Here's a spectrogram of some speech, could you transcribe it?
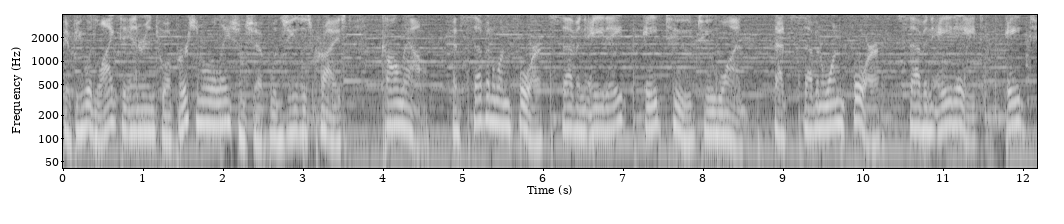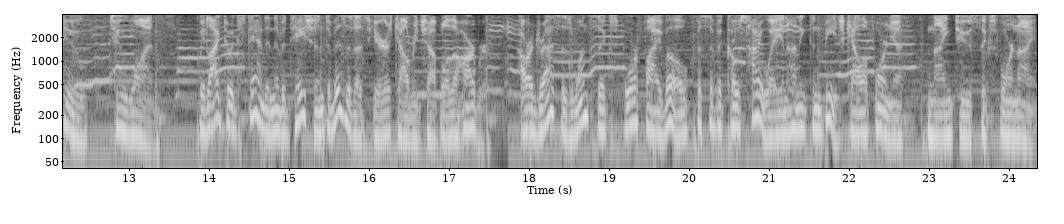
If you would like to enter into a personal relationship with Jesus Christ, call now at 714 788 8221. That's 714 788 8221. We'd like to extend an invitation to visit us here at Calvary Chapel of the Harbor. Our address is 16450 Pacific Coast Highway in Huntington Beach, California 92649.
